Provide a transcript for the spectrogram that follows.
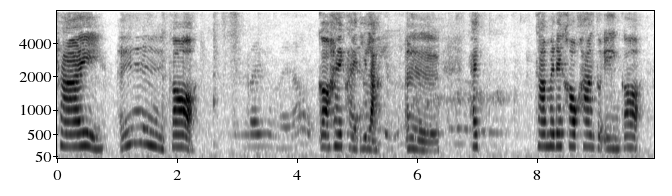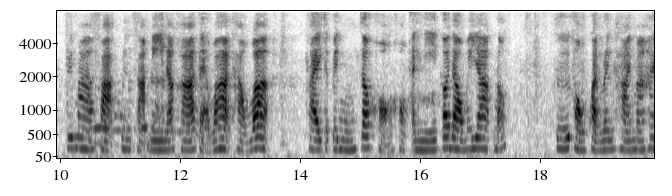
ใคร เออก็ก็ให้ใครดีล่ะ เออ ถ้า ถ้าไม่ได้เข้าข้างตัวเองก็ ซื้อมาฝากคุณสามีนะคะ แต่ว่าถามว่าใครจะเป็นเจ้าของของอันนี้ก็เดาไม่ยากเนาะซื้อของขวัญวาเลนไทน์มาให้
